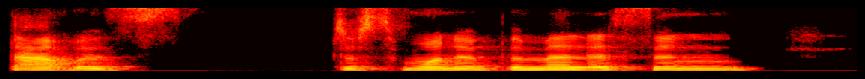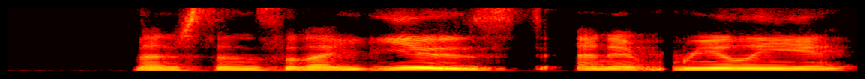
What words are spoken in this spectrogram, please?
that was just one of the medicine medicines that I used. And it really,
